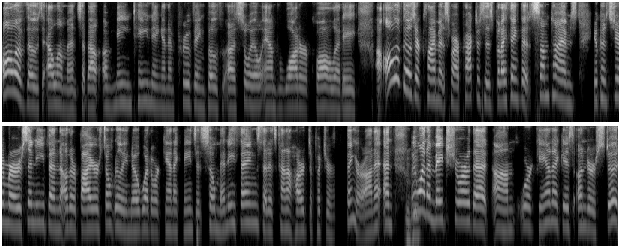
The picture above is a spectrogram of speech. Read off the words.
all of those elements about uh, maintaining and improving both uh, soil and water quality. Uh, all of those are climate smart practices, but I think that sometimes your consumers and even other buyers don't really know what organic means. It's so many things that it's kind of hard to put your finger on it. And mm-hmm. we want to make sure that um, organic is understood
